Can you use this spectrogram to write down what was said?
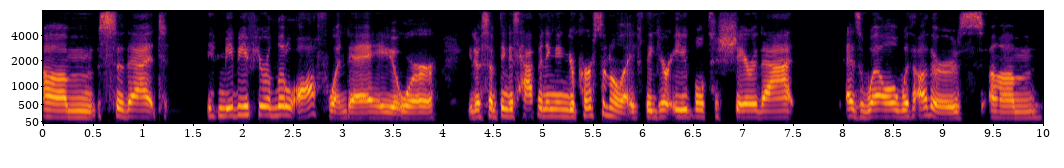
um, so that if maybe if you're a little off one day or you know something is happening in your personal life that you're able to share that as well with others um,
